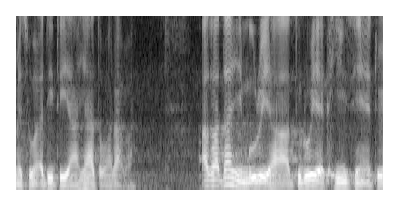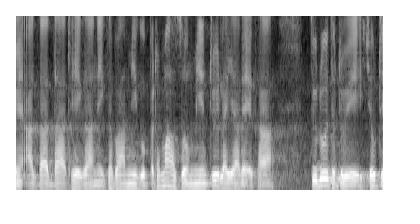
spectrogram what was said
မယ်ဆိုရင်အတိတရားရသွားတာပါအာဂါတရင်မှုတွေဟာသူတို့ရဲ့ခီးစဉ်အတွင်းအာဂါတထဲကနေကဘာမီကိုပထမဆုံးမြင်တွေ့လိုက်ရတဲ့အခါသူတို့တွေရုတ်တ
